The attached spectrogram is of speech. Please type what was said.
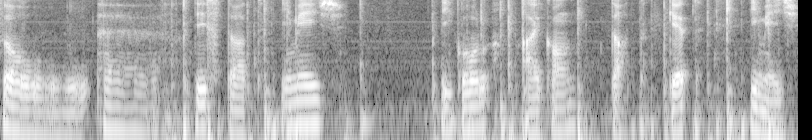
so uh, this dot image equal icon dot get image.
